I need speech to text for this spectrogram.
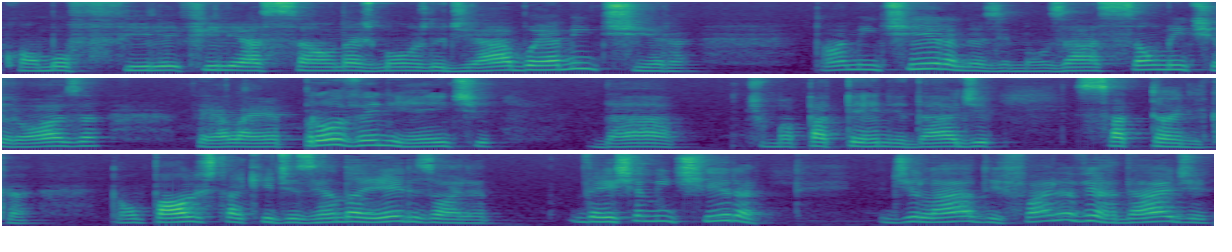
como filiação nas mãos do diabo é a mentira. Então a mentira, meus irmãos, a ação mentirosa, ela é proveniente da, de uma paternidade satânica. Então Paulo está aqui dizendo a eles, olha, deixe a mentira de lado e fale a verdade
